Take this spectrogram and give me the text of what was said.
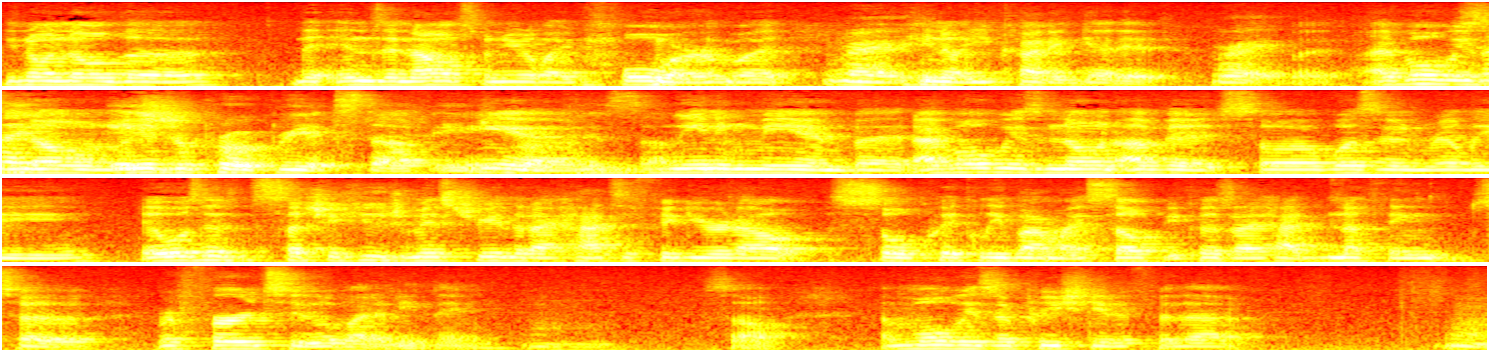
you don't know the, the ins and outs when you're like four, but, Right. you know, you kind of get it. Right. But I've always like known. age appropriate stuff. Age yeah, appropriate stuff. leaning me in, but I've always known of it, so it wasn't really, it wasn't such a huge mystery that I had to figure it out so quickly by myself because I had nothing to refer to about anything. Mhm. So I'm always appreciative for that. Mm.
